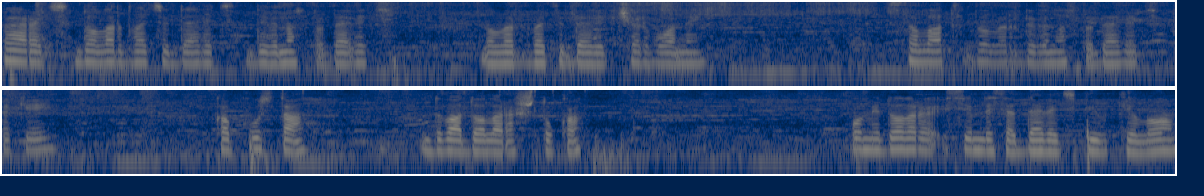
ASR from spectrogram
Перець долар 29, 99, долар 29 червоний. Салат долар 99 такий. Капуста 2 долара штука. Помідори 79 з пів кіло.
